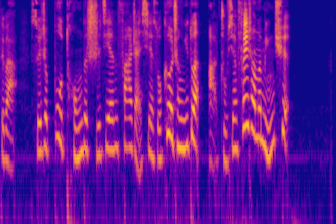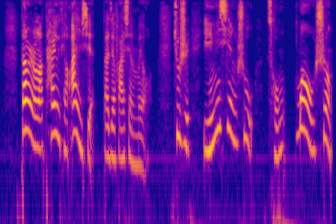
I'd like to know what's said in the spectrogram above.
对吧？随着不同的时间发展线索各成一段啊，主线非常的明确。当然了，它有条暗线，大家发现了没有？就是银杏树从茂盛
